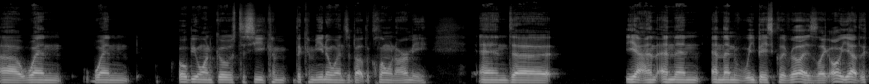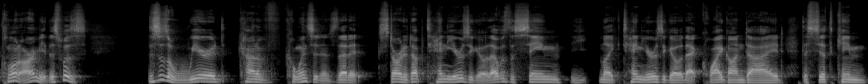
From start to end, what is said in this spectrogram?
uh, when when Obi Wan goes to see Com- the Kaminoans about the clone army, and uh, yeah, and and then and then we basically realized like, oh yeah, the clone army. This was this is a weird kind of coincidence that it started up ten years ago. That was the same like ten years ago that Qui Gon died. The Sith came,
